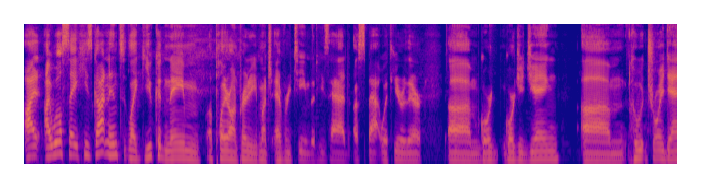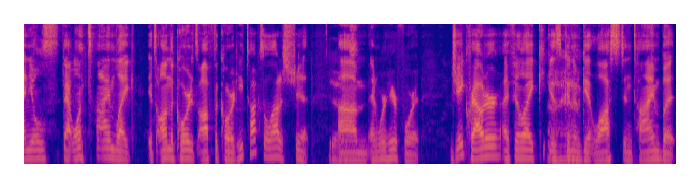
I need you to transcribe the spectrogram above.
I I will say he's gotten into like you could name a player on pretty much every team that he's had a spat with here or there. Um, Gor- Gorgui Dieng, um, who Troy Daniels that one time like it's on the court, it's off the court. He talks a lot of shit. Yes. um, and we're here for it. Jae Crowder, I feel like, Oh, is going to get lost in time, but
